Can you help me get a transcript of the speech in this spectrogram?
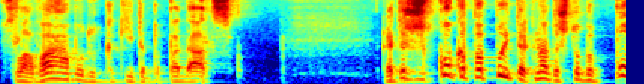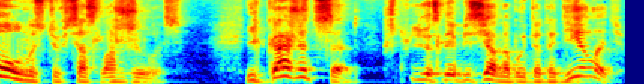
Слова будут какие-то попадаться. Это же сколько попыток надо, чтобы полностью вся сложилась. И кажется, что если обезьяна будет это делать,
